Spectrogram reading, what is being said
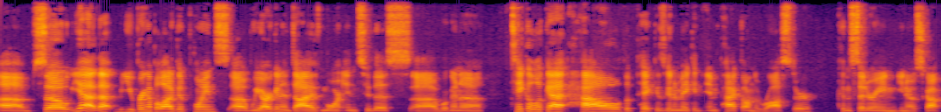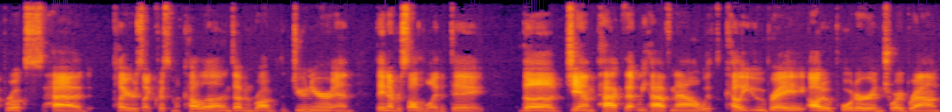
Um, so yeah, that you bring up a lot of good points. Uh, we are going to dive more into this. Uh, we're going to take a look at how the pick is going to make an impact on the roster, considering you know Scott Brooks had players like Chris McCullough and Devin Robinson Jr., and they never saw the light of day. The jam pack that we have now with Kelly Oubre, Otto Porter, and Troy Brown,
